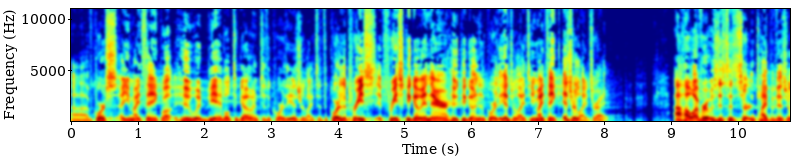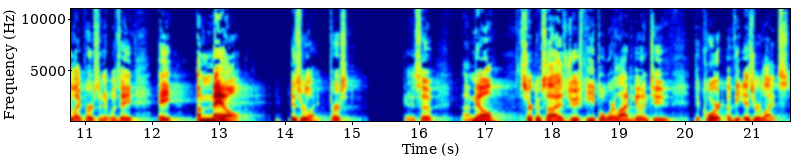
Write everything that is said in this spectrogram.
Uh, of course, uh, you might think, well, who would be able to go into the court of the Israelites? If the court of the priests, if priests could go in there, who could go into the court of the Israelites? You might think Israelites, right? Uh, however, it was just a certain type of Israelite person. It was a, a, a male Israelite person. Okay, so uh, male circumcised Jewish people were allowed to go into the court of the Israelites.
